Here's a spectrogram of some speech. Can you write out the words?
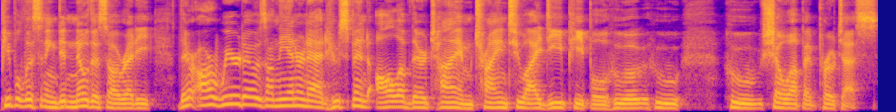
people listening didn't know this already, there are weirdos on the internet who spend all of their time trying to ID people who, who, who show up at protests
